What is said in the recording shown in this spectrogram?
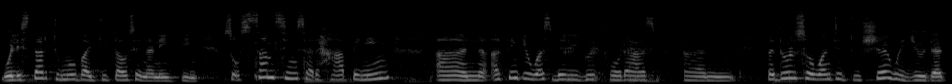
will start to move by 2018. So some things are happening, and I think it was very good for us. Um, but also wanted to share with you that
